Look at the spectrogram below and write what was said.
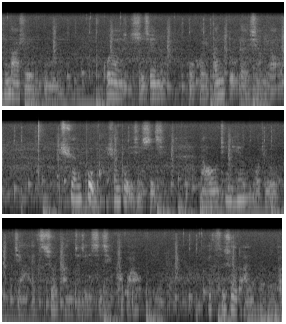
生大事，嗯，过段时间我会单独的想要宣布吧，宣布一些事情。然后今天我就讲 X 社团这件事情，好不好？X 社团，呃，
